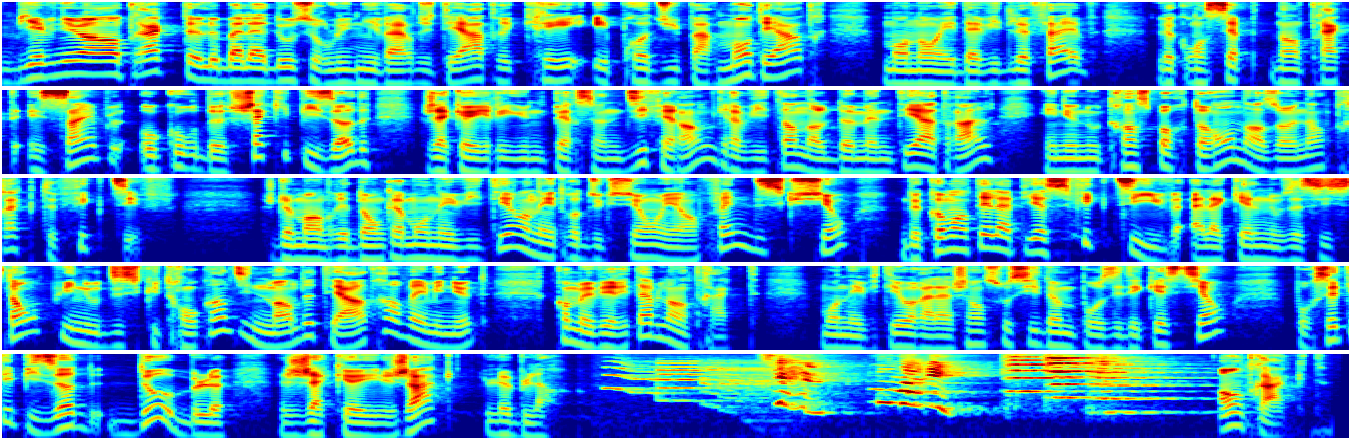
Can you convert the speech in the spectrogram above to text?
Bienvenue à Entracte, le balado sur l'univers du théâtre créé et produit par Mon Théâtre. Mon nom est David Lefebvre. Le concept d'Entracte est simple. Au cours de chaque épisode, j'accueillerai une personne différente gravitant dans le domaine théâtral et nous nous transporterons dans un entracte fictif. Je demanderai donc à mon invité en introduction et en fin de discussion de commenter la pièce fictive à laquelle nous assistons, puis nous discuterons candidement de théâtre en 20 minutes comme un véritable entracte. Mon invité aura la chance aussi de me poser des questions. Pour cet épisode double, j'accueille Jacques Leblanc. Ciel, mon mari Entracte.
